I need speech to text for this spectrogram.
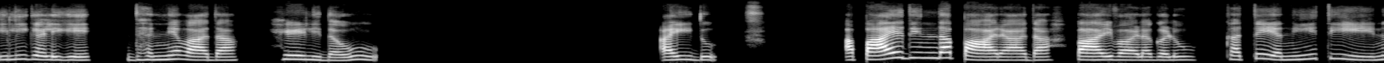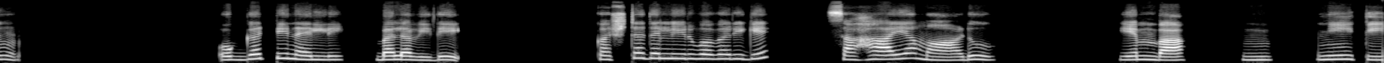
ಇಲಿಗಳಿಗೆ ಧನ್ಯವಾದ ಹೇಳಿದವು. ಐದು. ಅಪಾಯದಿಂದ ಪಾರಾದ ಪಾರಿವಾಳಗಳು ಕಥೆಯ ನೀತಿ ಏನು? ಒಗ್ಗಟ್ಟಿನಲ್ಲಿ ಬಲವಿದೆ. ಕಷ್ಟದಲ್ಲಿರುವವರಿಗೆ ಸಹಾಯ ಮಾಡು ಎಂಬ ನೀತಿ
